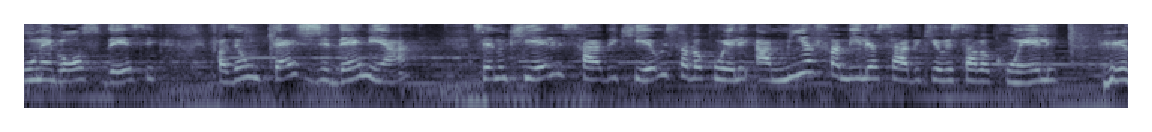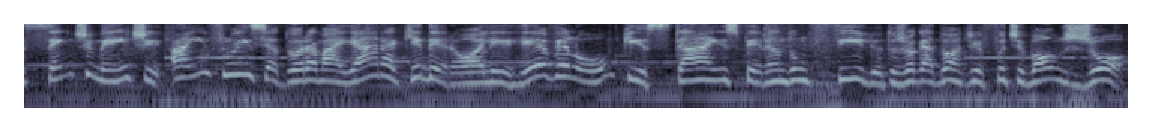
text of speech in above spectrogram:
um negócio desse, fazer um teste de DNA sendo que ele sabe que eu estava com ele, a minha família sabe que eu estava com ele. Recentemente, a influenciadora Maiara Kideroli revelou que está esperando um filho do jogador de futebol Jô.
